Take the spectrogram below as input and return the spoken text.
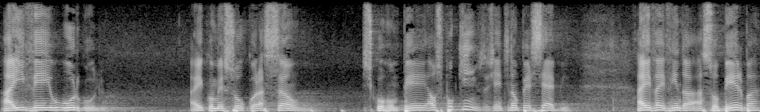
Aí veio o orgulho. Aí começou o coração se corromper aos pouquinhos, a gente não percebe. Aí vai vindo a, a soberba,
